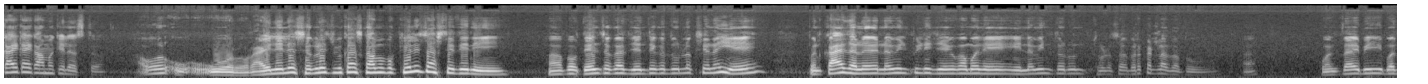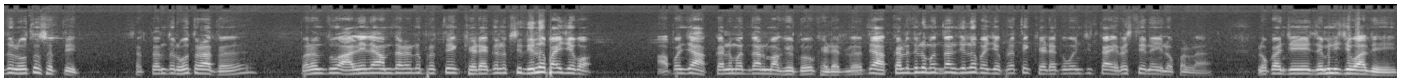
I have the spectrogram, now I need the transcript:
काय काय कामं केलं असतं? अहो राहिलेले सगळेच विकास कामं केलेच असते त्यांनी. हा भाऊ त्यांचं काय जनतेकडे दुर्लक्ष नाही आहे पण काय झालं नवीन पिढीच्या युगामध्ये हे नवीन तरुण थोडासा भरकटला जातो. कोणताही बी बदल होतो सत्तेत सत्तांतर होत राहतं. परंतु आलेल्या आमदारानं प्रत्येक खेड्याकडे लक्ष दिलं पाहिजे बा. आपण ज्या हक्कानं मतदान मागवतो खेड्यातलं त्या हक्कानं दिलं मतदान दिलं पाहिजे. प्रत्येक खेड्याकडे वंचित काय रस्ते नाही लोकांना. लोकांचे जमिनीचे वाद आहेत.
